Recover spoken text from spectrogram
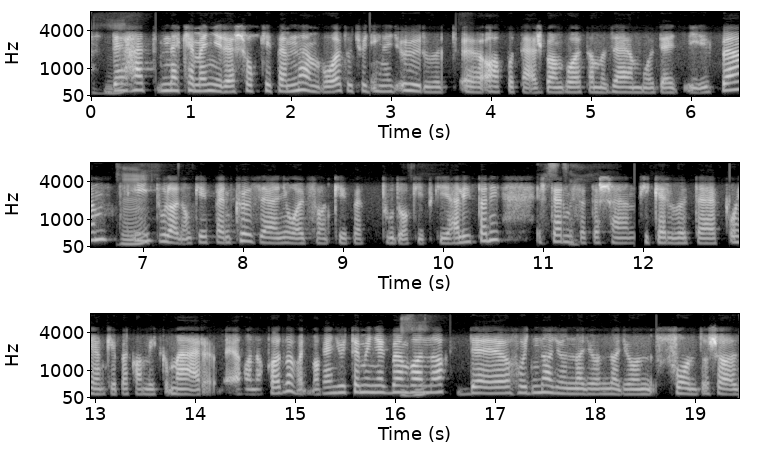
uh-huh. de hát nekem ennyire sok képem nem volt, úgyhogy én egy őrült alkotásban voltam az elmúlt egy évben. Uh-huh. Így tulajdonképpen közel 80 képet tudok itt kiállítani, és természetesen kikerültek olyan képek, amik már el vannak adva, vagy magángyűjteményekben uh-huh. vannak, de hogy nagyon-nagyon-nagyon fontos az,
